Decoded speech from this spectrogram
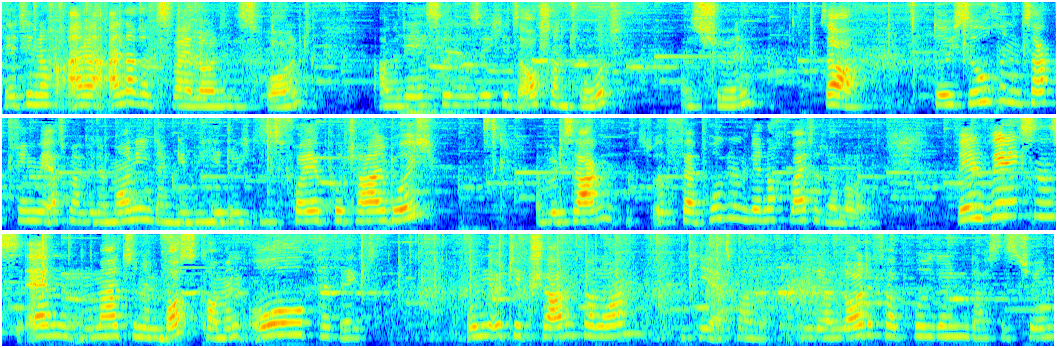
Der hat hier noch eine, andere zwei Leute gespawnt. Aber der ist hier tatsächlich jetzt auch schon tot. Das ist schön. So, durchsuchen, zack, kriegen wir erstmal wieder Money. Dann gehen wir hier durch dieses Feuerportal durch. Dann würde ich sagen, verprügeln wir noch weitere Leute. Will wenigstens ähm, mal zu einem Boss kommen. Oh, perfekt. Unnötig Schaden verloren. Hier erstmal wieder Leute verprügeln. Das ist schön.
